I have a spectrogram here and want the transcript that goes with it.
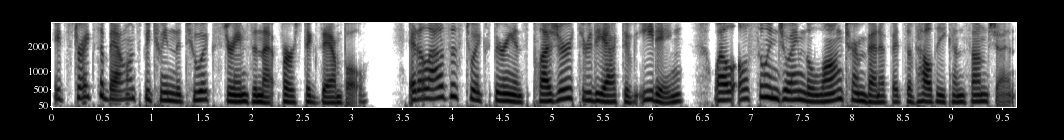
It strikes a balance between the two extremes in that first example. It allows us to experience pleasure through the act of eating while also enjoying the long term benefits of healthy consumption.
